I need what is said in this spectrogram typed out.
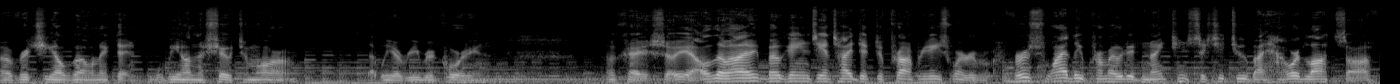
of Richie Ogonek that will be on the show tomorrow that we are re-recording. Okay, so yeah, although ibogaine's anti-addictive properties were first widely promoted in 1962 by Howard Lotsof,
